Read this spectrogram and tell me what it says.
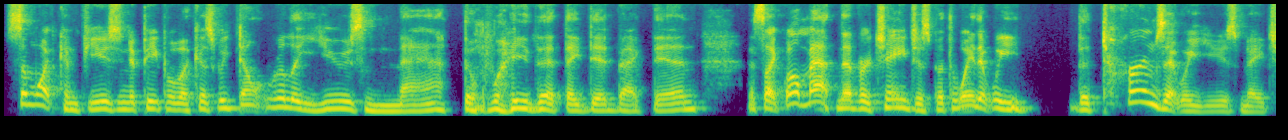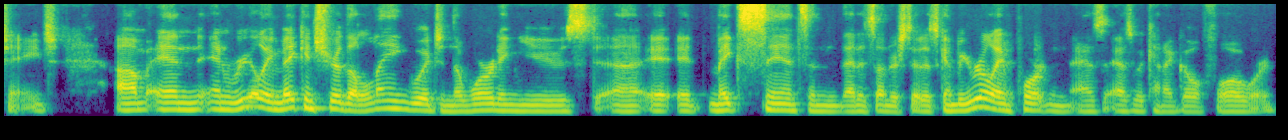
somewhat confusing to people because we don't really use math the way that they did back then. It's like, well, math never changes, but the way that we, the terms that we use may change. Um, and and really making sure the language and the wording used uh, it, it, makes sense and that it's understood is going to be really important as as we kind of go forward.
